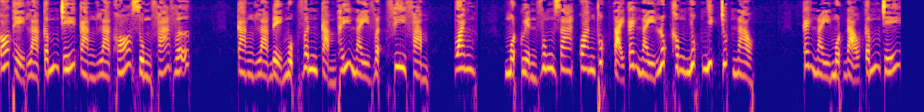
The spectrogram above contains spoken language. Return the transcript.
có thể là cấm chế càng là khó dùng phá vỡ. càng là để mục vân cảm thấy này vật phi phàm Oanh, một quyền vung ra quang thúc tại cái này lúc không nhúc nhích chút nào. Cái này một đạo cấm chế.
